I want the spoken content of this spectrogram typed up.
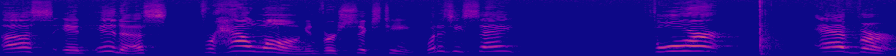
us and in us for how long in verse 16? What does he say? Forever.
